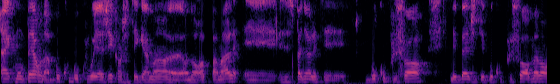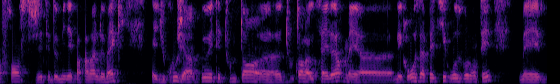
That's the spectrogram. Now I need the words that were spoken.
avec mon père, on a beaucoup beaucoup voyagé quand j'étais gamin euh, en Europe, pas mal, et les Espagnols étaient beaucoup plus forts, les Belges étaient beaucoup plus forts, même en France, été dominé par pas mal de mecs, et du coup j'ai un peu été tout le temps euh, tout le temps l'outsider, mais euh, mais gros appétit, grosse volonté, mais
